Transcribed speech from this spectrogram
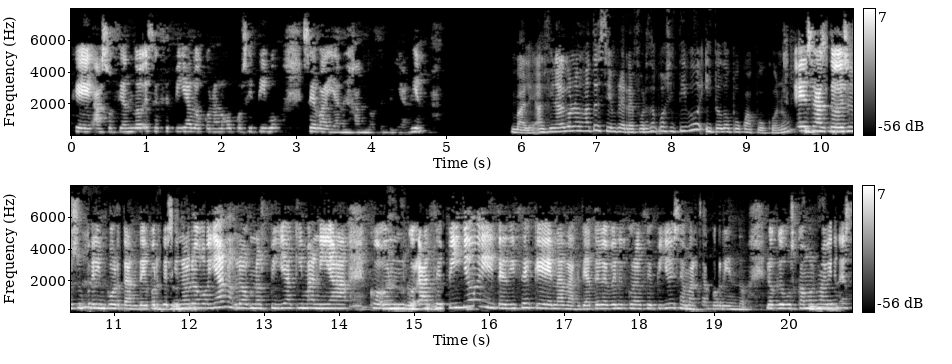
que asociando ese cepillado con algo positivo se vaya dejando cepillar bien. Vale, al final con los gatos siempre refuerzo positivo y todo poco a poco, ¿no? Exacto, eso es súper importante, porque si no luego ya nos pilla aquí manía con, con, al cepillo y te dice que nada, que ya te ve venir con el cepillo y se marcha corriendo. Lo que buscamos más bien es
